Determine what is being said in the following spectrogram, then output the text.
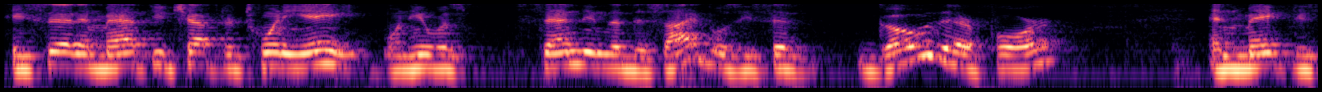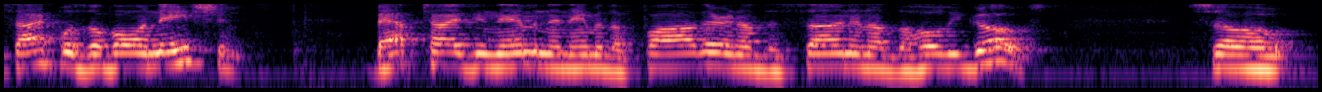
He said in Matthew chapter 28, when he was sending the disciples, he says, Go therefore and make disciples of all nations, baptizing them in the name of the Father and of the Son and of the Holy Ghost. So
